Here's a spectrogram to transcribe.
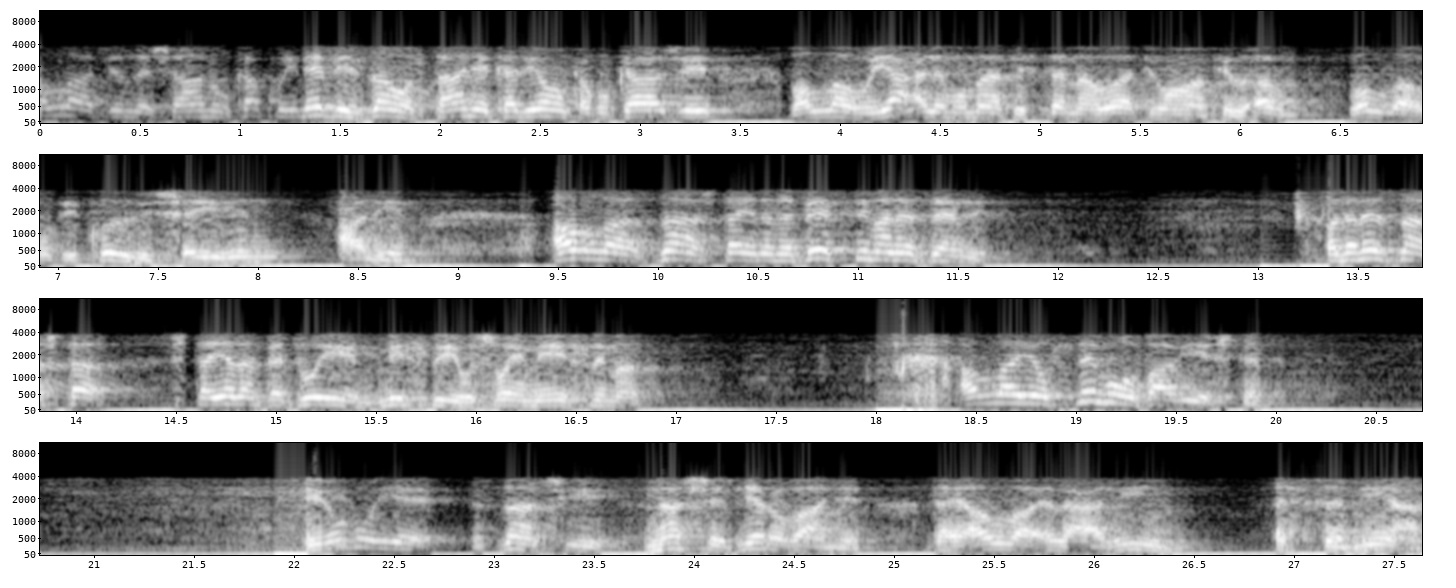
Allah Đelešanu kako i ne bi znao stanje kad je on kako kaže Wallahu ja'lemu ma fi samavati wa ma fi l'ard Wallahu bi kulli še'in alim Allah zna šta je na nebesima na zemlji Pa da ne zna šta, šta jedan beduin misli u svojim mislima. Allah je o svemu obaviješten. I ovo je, znači, naše vjerovanje da je Allah el alim, es samija,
